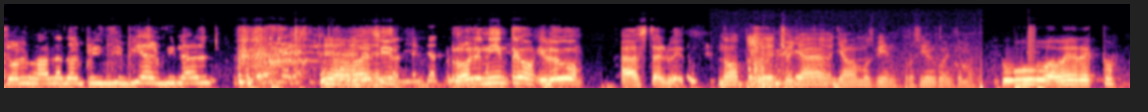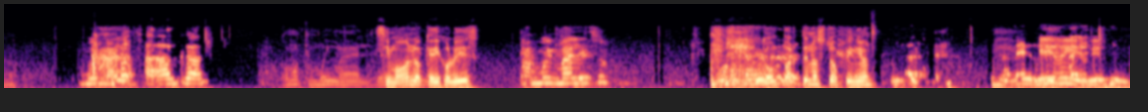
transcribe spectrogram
Solo hablas al principio y al final. vamos a decir, rolen intro y luego, hasta luego. No, pero de hecho ya, ya vamos bien. Prosigan con el tema. Tú, a ver, Héctor. Muy mal. Acá. ¿Cómo que muy mal? Ya Simón, lo que dijo Luis, Está muy mal eso. compártenos tu opinión. Ri, ri, ri.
